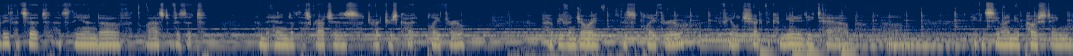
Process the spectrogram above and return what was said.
Everybody, that's it. That's the end of the last visit and the end of the Scratches Director's Cut playthrough. I hope you've enjoyed this playthrough. If you'll check the community tab, um, you can see my new posting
